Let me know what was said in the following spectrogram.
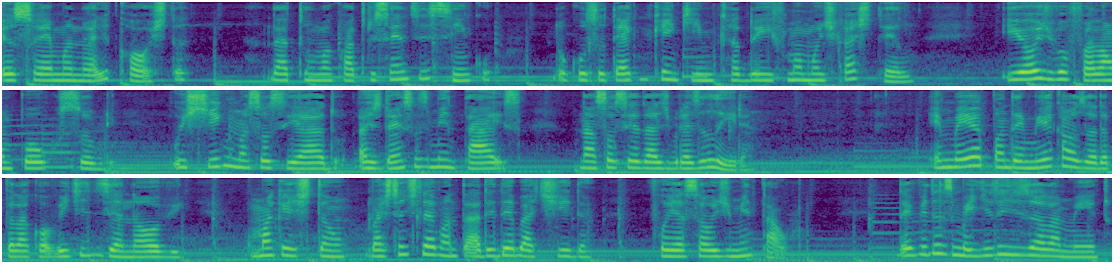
eu sou Emanuele Costa, da turma 405 do curso Técnico em Química do IFMA Monte Castelo, e hoje vou falar um pouco sobre o estigma associado às doenças mentais na sociedade brasileira. Em meio à pandemia causada pela Covid-19, uma questão bastante levantada e debatida foi a saúde mental. Devido às medidas de isolamento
